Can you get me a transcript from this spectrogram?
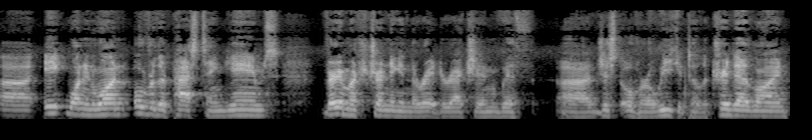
uh, 8 1 and 1 over their past 10 games. Very much trending in the right direction with uh, just over a week until the trade deadline.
